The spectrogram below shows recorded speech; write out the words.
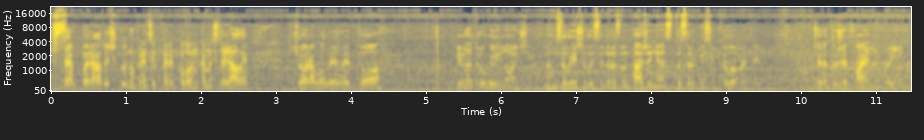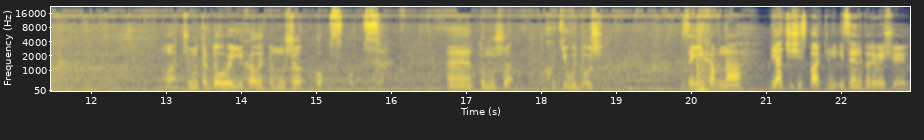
все в порядочку. Ну, в принципі, перед колонками стояли. Вчора валили до пів на другої ночі. Нам залишилося до розвантаження 148 кілометрів. Вчора дуже файно проїхали. О, чому так довго їхали? Тому що. Опс, опс. Е, тому що хотів у душ. Заїхав на 5 чи 6 паркінгів, і це я не перевищую.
